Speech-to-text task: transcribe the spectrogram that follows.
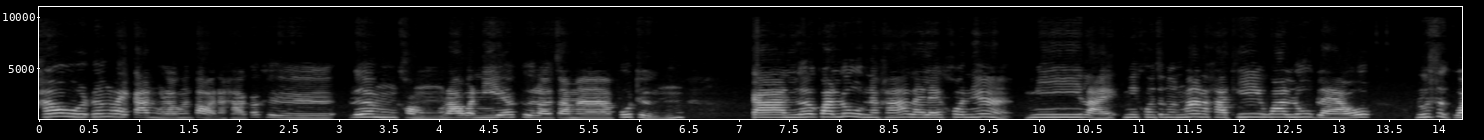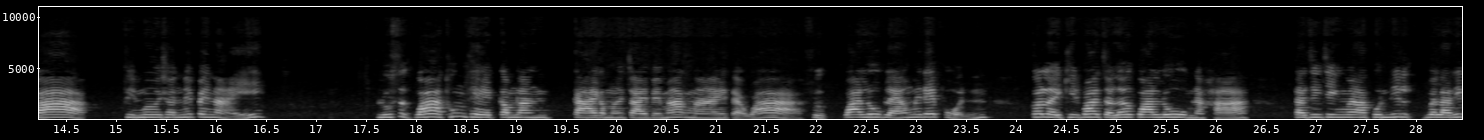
เข้าเรื่องรายการของเรากันต่อนะคะ ก็คือเรื่องของเราวันนี้ก็คือเราจะมาพูดถึงการเลิกวาดรูปนะคะ หลาย ๆ คนเนี่ยมีหลายมีคนจำนวนมากนะคะ ที่วาดรูปแล้ว รู้สึกว่าฝีมือฉันไม่ไปไหน รู้สึกว่าทุ่มเทกำลังกายกำลังใจไปมากมาย แต่ว่าฝึกวาดรูปแล้วไม่ได้ผล ก็เลยคิดว่าจะเลิกวาดรูปนะคะ แต่จริง ๆ เวลาคุณที่เวลาที่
